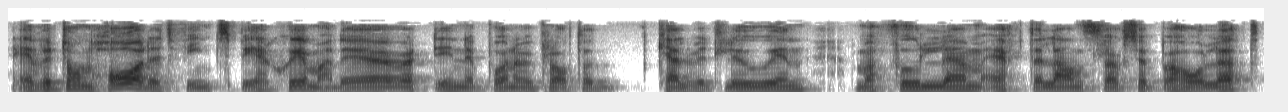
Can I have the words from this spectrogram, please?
Everton har ett fint spelschema. Det har jag varit inne på när vi pratade Calvert Lewin. De har Fulham efter landslagsuppehållet.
